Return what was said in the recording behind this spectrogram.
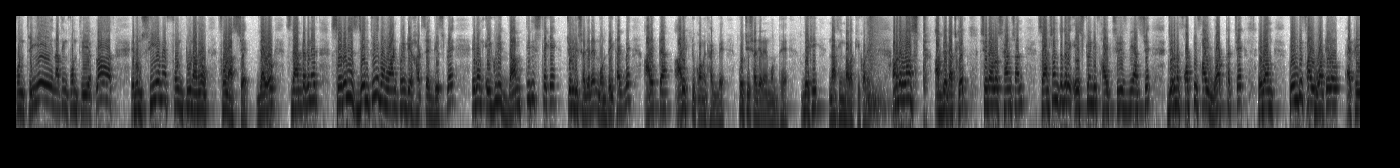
phone three A nothing phone three A plus এবং সিএমএফ ফোন টু নামেও ফোন আসছে। যাই হোক স্ন্যাপড্রাগনের সেভেন এস জেন থ্রি এবং ওয়ান টোয়েন্টি হার্টসের ডিসপ্লে এবং এগুলির দাম তিরিশ থেকে চল্লিশ হাজারের মধ্যেই থাকবে। আরেকটা, আরেকটু কমে থাকবে পঁচিশ হাজারের মধ্যে। দেখি নাথিং বাবা কি করে। আমাদের লাস্ট আপডেট আজকে সেটা হলো স্যামসাং স্যামসাং তাদের এস টোয়েন্টি ফাইভ সিরিজ নিয়ে আসছে, যেখানে ফর্টি ফাইভ ওয়াট থাকছে এবং টোয়েন্টি ফাইভ ওয়াটেরও একটি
